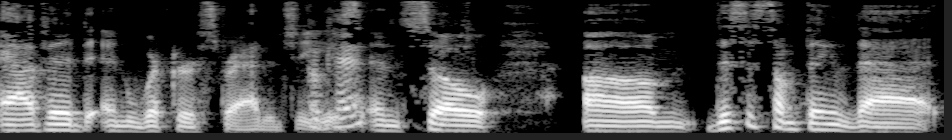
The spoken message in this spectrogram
Avid and WICOR strategies. Okay. And so, um, this is something that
